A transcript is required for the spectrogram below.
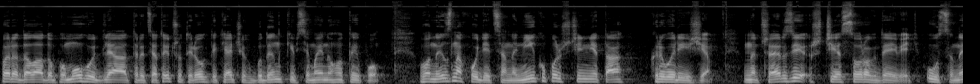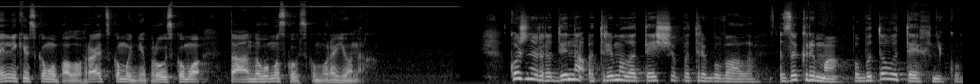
передала допомогу для 34 дитячих будинків сімейного типу. Вони знаходяться на Нікопольщині та Криворіжжя. На черзі ще 49 у Синельниківському, Павлоградському, Дніпровському та Новомосковському районах. Кожна родина отримала те, що потребувала. Зокрема, побутову техніку,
